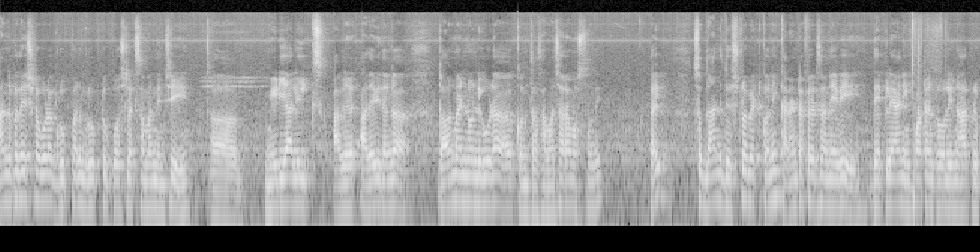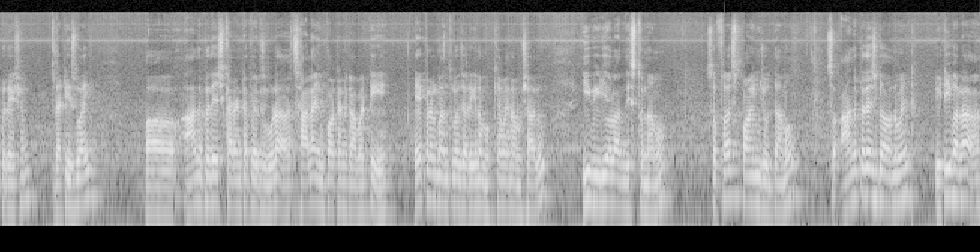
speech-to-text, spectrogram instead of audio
ఆంధ్రప్రదేశ్లో కూడా గ్రూప్ వన్ గ్రూప్ టూ పోస్టులకు సంబంధించి మీడియా లీక్స్ అదే అదేవిధంగా గవర్నమెంట్ నుండి కూడా కొంత సమాచారం వస్తుంది. రైట్ సో దాన్ని దృష్టిలో పెట్టుకొని కరెంట్ అఫైర్స్ అనేవి they play an important role in our preparation that is why Andhra Pradesh current affairs కూడా చాలా ఇంపార్టెంట్ కాబట్టి ఏప్రిల్ మంత్లో జరిగిన ముఖ్యమైన అంశాలు ఈ వీడియోలో అందిస్తున్నాము. సో ఫస్ట్ పాయింట్ చూద్దాము. సో ఆంధ్రప్రదేశ్ గవర్నమెంట్ ఇటీవల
